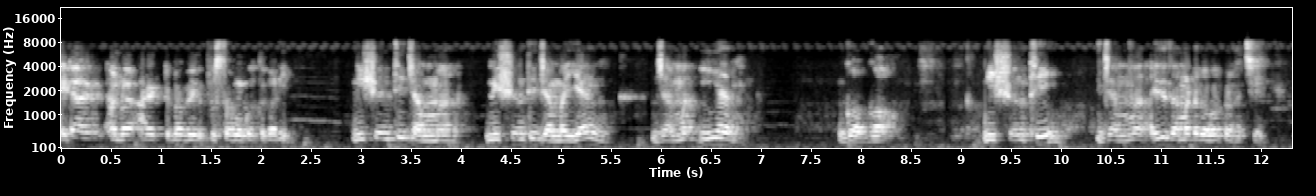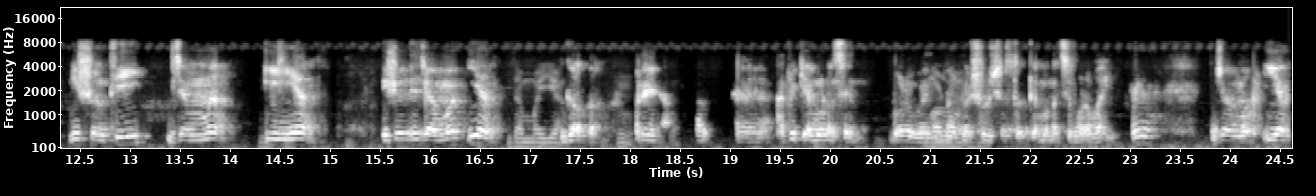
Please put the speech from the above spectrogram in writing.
এটা আমরা আরেকটা ভাবে উপস্থাপন করতে পারি। নিশান্তি জাম্মা নিশান্তি জামা ইয়াং জামা ইয়াং গ গ। নিশান্তি জাম্মা এই যে জামাটা ব্যবহার করা হচ্ছে। নিশান্তি জাম্মা ইয়াং। নিশান্তি জাম্মা ইয়াং জাম্মা ইয়া হুম। মানে হ্যাঁ, আপনি কেমন আছেন? বড় ভাই আপনার হ্যাঁ। শরীর স্বাস্থ্য কেমন আছে বড় ভাই? হ্যাঁ জামা ইয়াং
